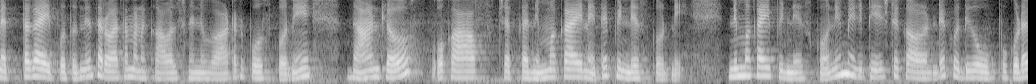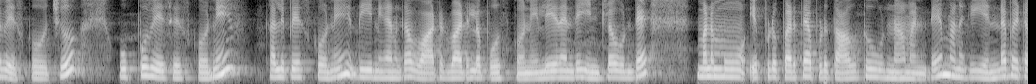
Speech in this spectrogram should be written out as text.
మెత్తగా అయిపోతుంది. తర్వాత మనకు కావాల్సిన వాటర్ పోసుకొని దాంట్లో ఒక హాఫ్ చెక్క నిమ్మకాయనైతే పిండేసుకోండి. నిమ్మకాయ పిండేసుకొని మీకు టేస్ట్ కావాలంటే కొద్దిగా ఉప్పు కూడా వేసుకోవచ్చు. ఉప్పు వేసేసుకొని కలిపేసుకొని దీన్ని కనుక వాటర్ బాటిల్లో పోసుకొని లేదంటే ఇంట్లో ఉంటే మనము ఎప్పుడు పడితే అప్పుడు తాగుతూ ఉన్నామంటే మనకి ఎండబెట్ట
